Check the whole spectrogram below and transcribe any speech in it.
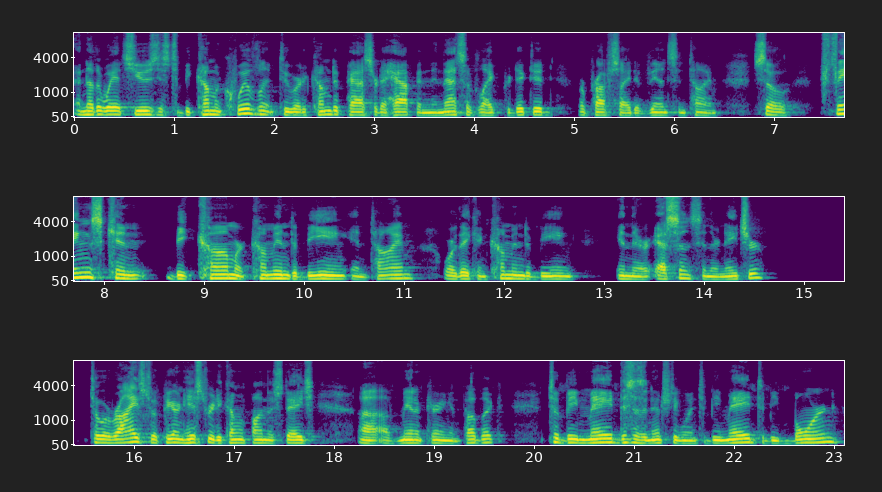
another way it's used is to become equivalent to or to come to pass or to happen, and that's of like predicted or prophesied events in time. So things can become or come into being in time, or they can come into being in their essence, in their nature. To arise, to appear in history, to come upon the stage uh, of men appearing in public. To be made, this is an interesting one, to be made, to be born,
